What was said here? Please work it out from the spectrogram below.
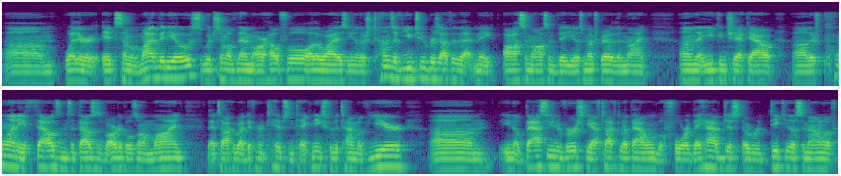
um, whether it's some of my videos, which some of them are helpful. Otherwise, you know, there's tons of YouTubers out there that make awesome, awesome videos, much better than mine, um, that you can check out. Uh, there's plenty of thousands and thousands of articles online that talk about different tips and techniques for the time of year. Um, you know, Bass University, I've talked about that one before. They have just a ridiculous amount of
